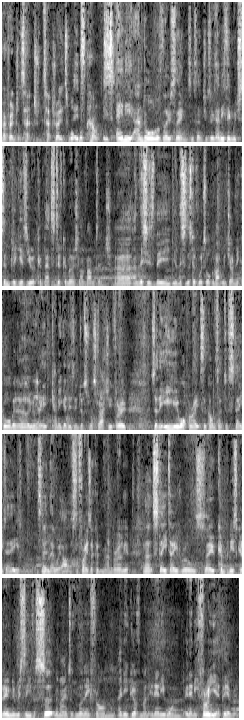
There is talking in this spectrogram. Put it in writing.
preferential tax tax rates? What, what counts? it's any and all of those things essentially. So it's anything which simply gives you a competitive commercial advantage. Uh, and this is the you know, this is the stuff we're talking about with Jeremy Corbyn earlier. Yeah. he- Can he get his industrial strategy through? So the EU operates the concept of state aid. State, There we are. That's the phrase I couldn't remember earlier. Uh, state aid rules. So companies can only receive a certain amount of money from any government in any one in any three-year period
